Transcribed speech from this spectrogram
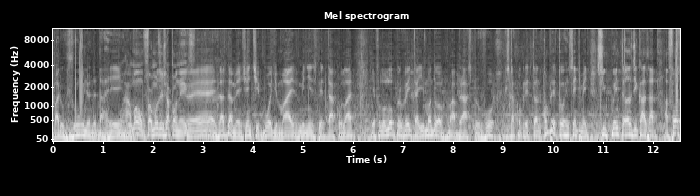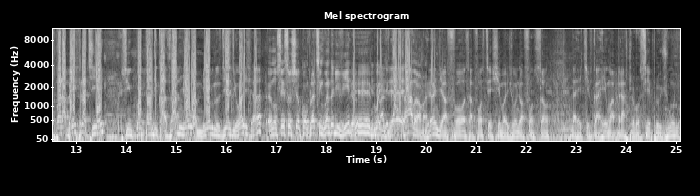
para o Júnior da Rei. O Ramon, o famoso japonês. É, exatamente. Gente boa demais, um menino espetacular. E ele falou, Lô, aproveita aí, mandou um abraço pro vô, que está completando, completou recentemente 50 anos de casado. Afonso, parabéns pra ti, hein? 50 anos de casado, meu amigo, nos dias de hoje, hã? Eu não sei se eu completo 50 de vida. É, pois é. Casado, grande Afonso, Afonso Teixima Júnior, Afonso da Retífica Rei. Um abraço para você, para o Júnior,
